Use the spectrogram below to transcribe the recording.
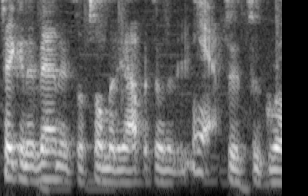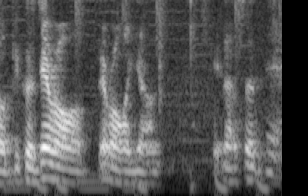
taken advantage of so many opportunities Yeah. to, to grow because they're all they're all young. You know, so Yeah.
